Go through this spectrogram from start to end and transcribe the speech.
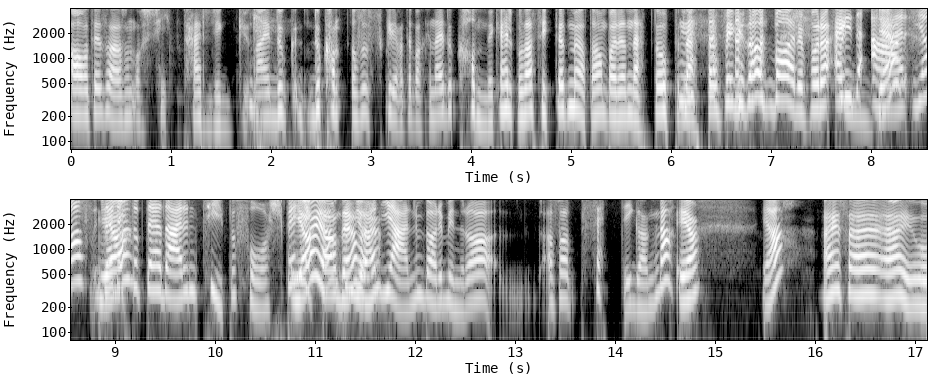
Av og til så var jeg sånn Å, shit, herregud. Nei, du, du kan Og så skriver jeg tilbake Nei, du kan ikke holde på. sånn. jeg sitter i et møte, og han bare nettopp, nettopp, ikke sant? Bare for å egge. er, ja, det er nettopp det. Det er en type vorspiel Ja, ja, som gjør at hjernen bare begynner å altså, sette i gang, da. Ja. Ja. Nei, så jeg er jo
